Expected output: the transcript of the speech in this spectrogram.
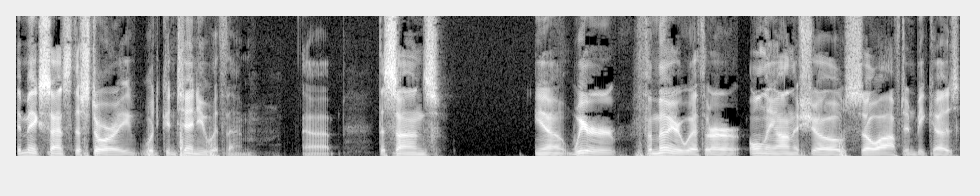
it makes sense the story would continue with them. Uh, the Sons, you know, we're familiar with are only on the show so often because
